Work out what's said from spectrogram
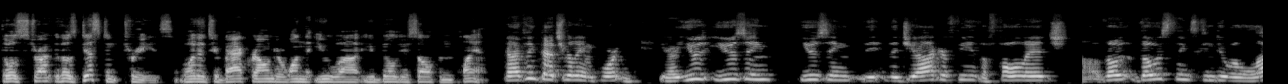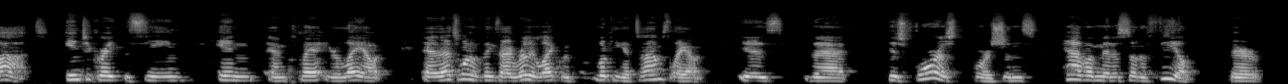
those stru- those distant trees, whether it's your background or one that you uh, you build yourself and plant. Now, I think that's really important. You know, u- using using the, the geography, the foliage, uh, those, those things can do a lot. Integrate the scene in and plant your layout. And that's one of the things I really like with looking at Tom's layout is that his forest portions have a Minnesota feel. They're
